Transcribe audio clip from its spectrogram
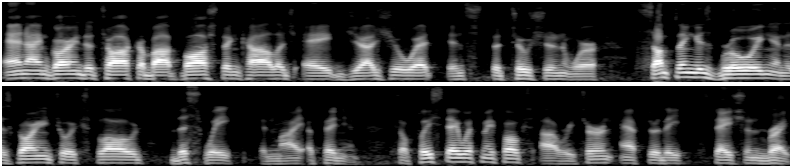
and I'm going to talk about Boston College, a Jesuit institution where something is brewing and is going to explode this week, in my opinion. So please stay with me, folks. I'll return after the station break.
